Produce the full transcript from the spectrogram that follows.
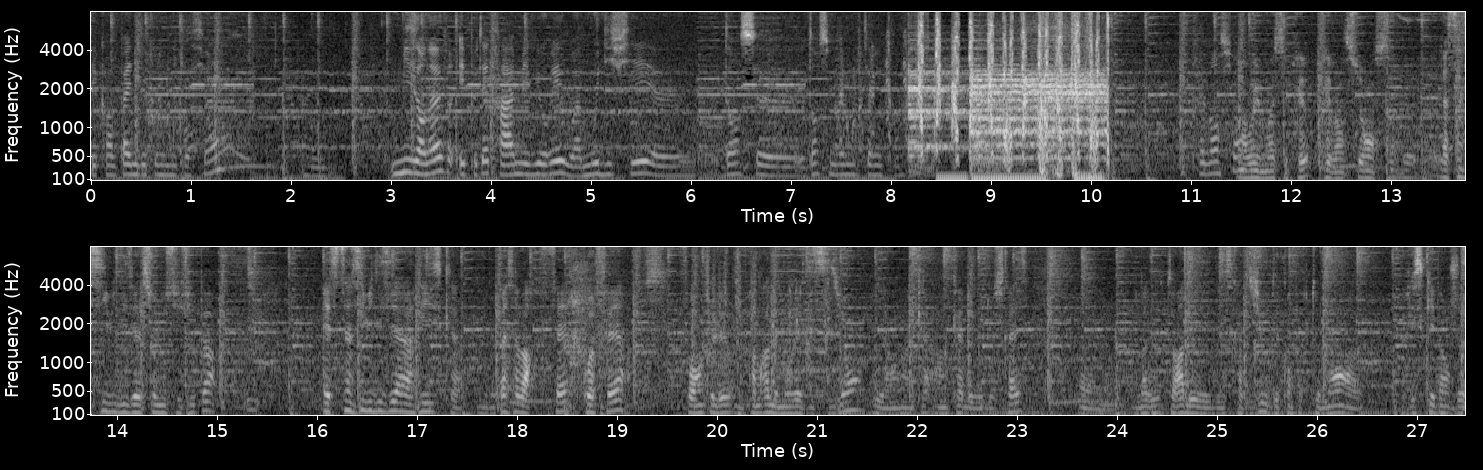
des campagnes de communication mises en œuvre et peut-être à améliorer ou à modifier dans, ce, dans ce même territoire. Prévention? Ah Oui, moi c'est pré prévention. La sensibilisation ne suffit pas. Être sensibilisé à un risque, ne pas savoir faire, quoi faire, on prendra de mauvaises décisions et en cas, de, stress, on, adoptera des, stratégies ou des comportements euh, risqués, dangereux.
